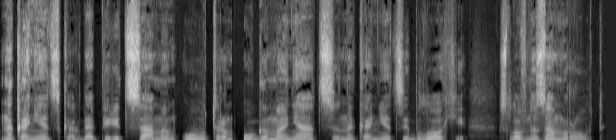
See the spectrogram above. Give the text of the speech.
Наконец, когда перед самым утром угомонятся, наконец, и блохи, словно замрут,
